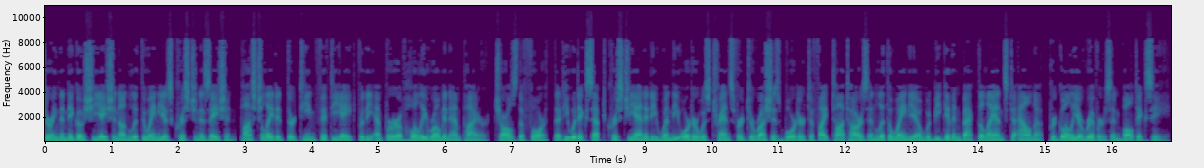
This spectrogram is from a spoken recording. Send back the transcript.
during the negotiation on Lithuania's Christianization, postulated 1358 for the Emperor of Holy Roman Empire, Charles IV, that he would accept Christianity when the order was transferred to Russia's border to fight Tatars and Lithuania would be given back the lands to Alna, Pregolia rivers and Baltic Sea.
